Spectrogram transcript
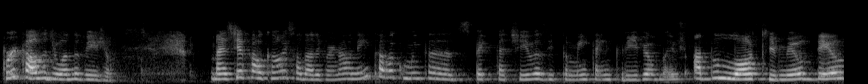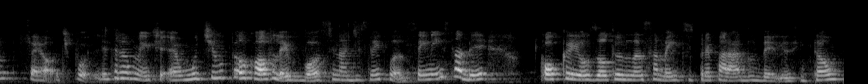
por causa de WandaVision. Mas Dia Falcão e Soldado Invernal nem tava com muitas expectativas e também tá incrível, mas a do Loki, meu Deus do céu, tipo, literalmente, é o motivo pelo qual eu falei, vou assinar Disney Plus, sem nem saber qual que os outros lançamentos preparados deles. Então,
